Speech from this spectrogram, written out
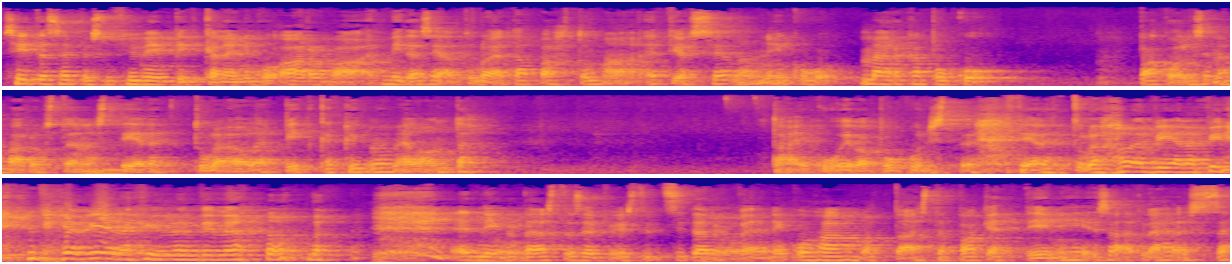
Siitä se pystyt hyvin pitkälle niinku arvaa, että mitä siellä tulee tapahtumaan. Että jos siellä on niinku märkä puku pakollisena varusteena, tiedät, että tulee olemaan pitkä kylmämelonta tai kuiva puku, niin tiedät, että tulee olemaan vielä pidempi ja vielä kylmempi melonta. että niin tästä se pystyt sitä rupeaa niin hahmottaa sitä pakettia, mihin sä oot lähdössä.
